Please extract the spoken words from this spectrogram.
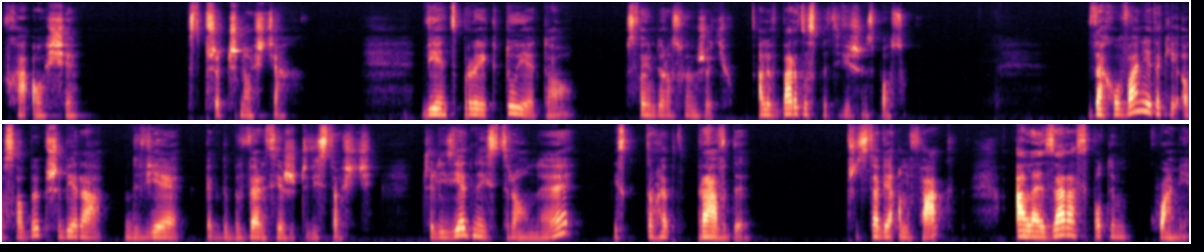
w chaosie, w sprzecznościach. Więc projektuje to w swoim dorosłym życiu, ale w bardzo specyficzny sposób. Zachowanie takiej osoby przybiera dwie, jak gdyby, wersje rzeczywistości. Czyli z jednej strony jest trochę prawdy, przedstawia on fakt, ale zaraz po tym kłamie.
